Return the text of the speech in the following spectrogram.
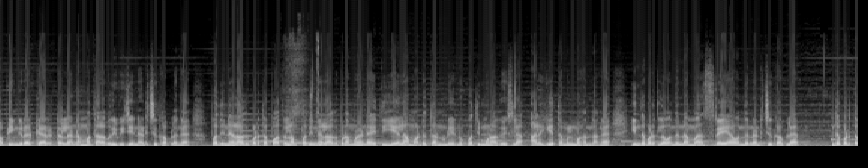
அப்படிங்கிற கேரக்டரில் நம்ம தளபதி விஜய் நடிச்சிருக்காப்புலங்க. பதினேழாவது படத்தை பார்த்துலாம் பதினேழாவது படம் ரெண்டாயிரத்தி ஏழாம் ஆண்டு தன்னுடைய முப்பத்தி மூணாவது வயசில் அழகிய தமிழ் மகன் தாங்க இந்த படத்தில் வந்து நம்ம ஸ்ரேயா வந்து நடிச்சிருக்காப்புல. இந்த படத்தை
